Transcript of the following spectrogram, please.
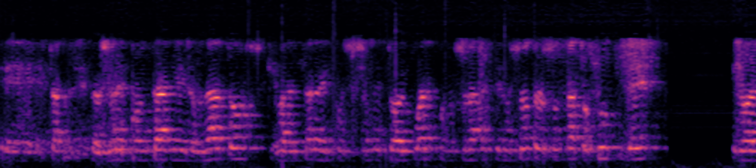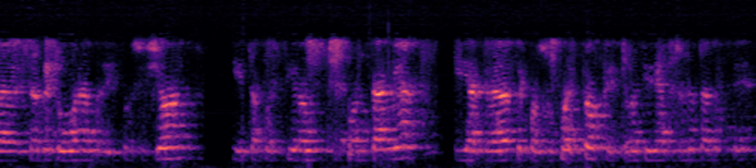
eh, esta presentación espontánea de los datos que van a estar a disposición de todo el cuerpo, no solamente nosotros, son datos útiles. Quiero agradecerte tu buena predisposición y esta cuestión espontánea y aclararte, por supuesto, que esto no tiene absolutamente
